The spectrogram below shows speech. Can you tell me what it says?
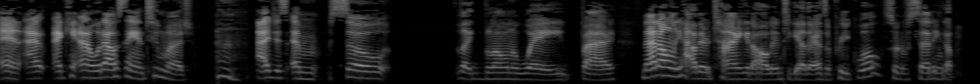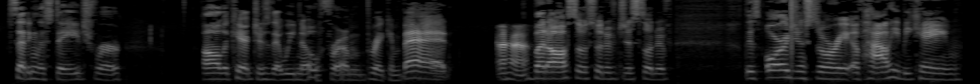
And I, I can't, without saying too much, I just am so, like, blown away by not only how they're tying it all in together as a prequel, sort of setting up, setting the stage for all the characters that we know from Breaking Bad, Uh huh. but also sort of just sort of this origin story of how he became,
